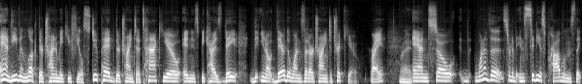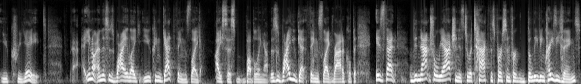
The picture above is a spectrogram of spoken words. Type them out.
and even look they're trying to make you feel stupid they're trying to attack you and it's because they you know they're the ones that are trying to trick you right Right. and so one of the sort of insidious problems that you create uh, you know and this is why like you can get things like ISIS bubbling up. This is why you get things like radical th- is that the natural reaction is to attack this person for believing crazy things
